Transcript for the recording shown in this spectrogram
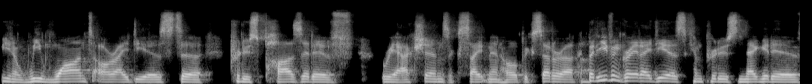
you know we want our ideas to produce positive reactions excitement hope etc but even great ideas can produce negative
